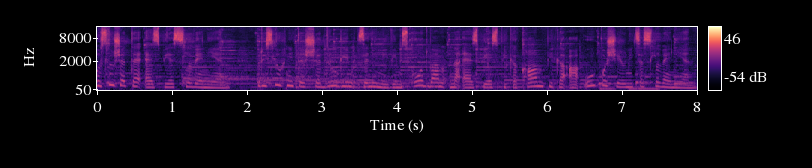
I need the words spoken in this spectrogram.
Poslušate SBS Slovenije. Prisluhnite še drugim zanimivim zgodbam na sbsp.com.au pošiljka Slovenije.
